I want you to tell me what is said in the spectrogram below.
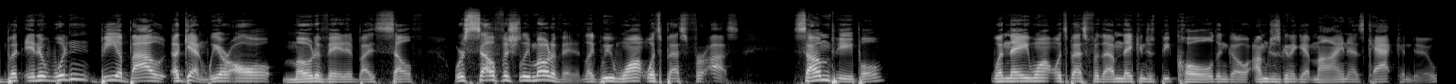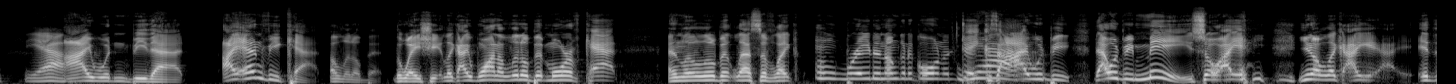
but it, it wouldn't be about. Again, we are all motivated by self. We're selfishly motivated. Like we want what's best for us. Some people, when they want what's best for them, they can just be cold and go, "I'm just gonna get mine," as Kat can do. yeah I wouldn't be that. I envy Kat a little bit. The way she like I want a little bit more of Kat and a little bit less of like, oh Brayden, I'm gonna go on a date because Yeah. I would be that would be me. So I, you know, like I, I, it,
